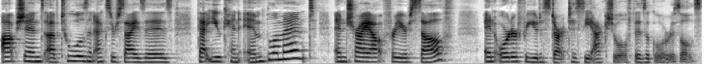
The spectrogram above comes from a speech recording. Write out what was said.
options of tools and exercises that you can implement and try out for yourself in order for you to start to see actual physical results.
